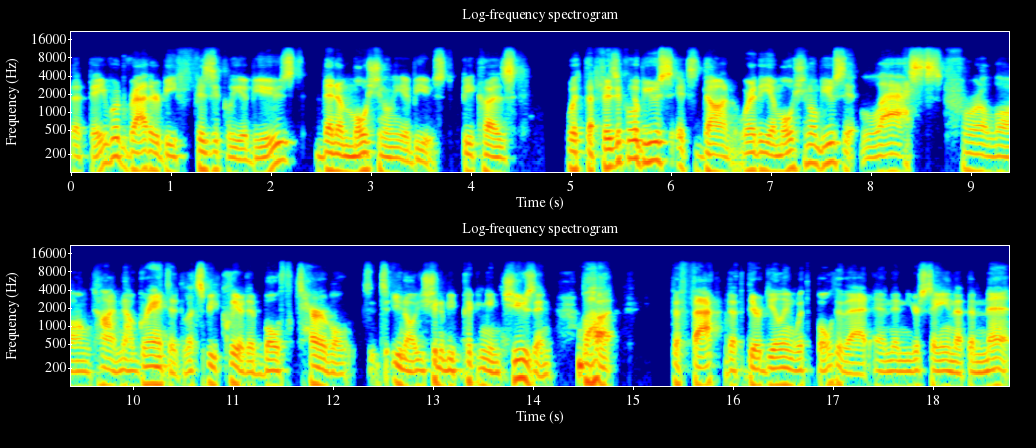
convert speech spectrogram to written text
that they would rather be physically abused than emotionally abused because with the physical abuse, it's done. Where the emotional abuse, it lasts for a long time. Now, granted, let's be clear, they're both terrible. You know, you shouldn't be picking and choosing, but the fact that they're dealing with both of that, and then you're saying that the men,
